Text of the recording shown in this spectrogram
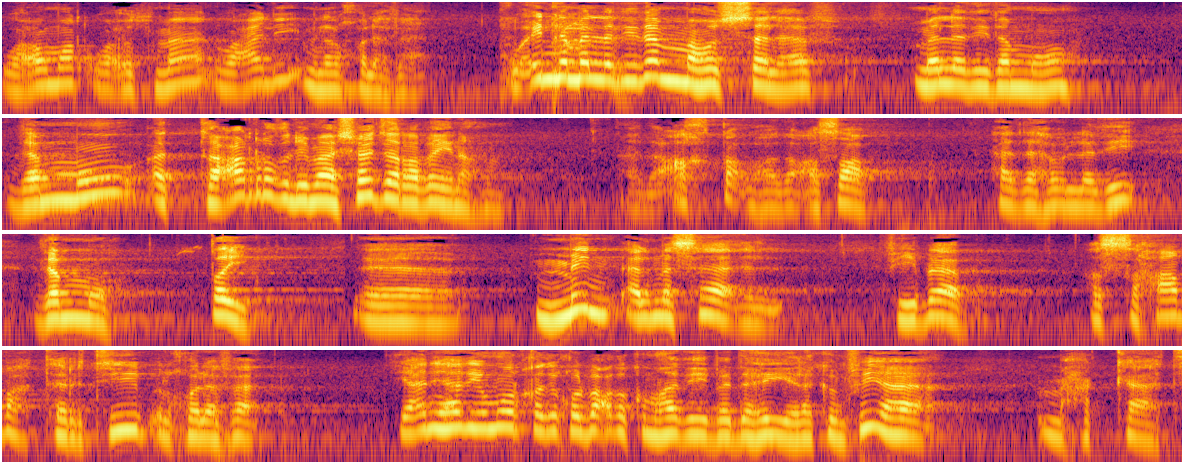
وعمر وعثمان وعلي من الخلفاء. وإنما الذي ذمه السلف ما الذي ذمه؟ ذموا التعرض لما شجر بينهم. هذا أخطأ وهذا أصاب. هذا هو الذي ذمه. طيب آه، من المسائل في باب الصحابة ترتيب الخلفاء. يعني هذه أمور قد يقول بعضكم هذه بدهية لكن فيها محكات.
